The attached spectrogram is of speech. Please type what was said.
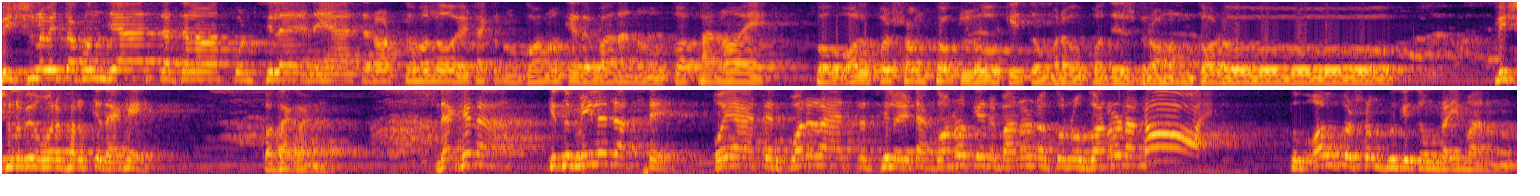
বিষ্ণুনবী তখন যে আয়াতটা তেলাওয়াত করছিলেন এই আয়াতের অর্থ হলো এটা কোনো গণকের বানানো কথা নয় খুব অল্প সংখ্যক লোকই তোমরা উপদেশ গ্রহণ করো বিষ্ণুনবী ওমরে ফারুককে দেখে কথা কয় না দেখে না কিন্তু মিলে যাচ্ছে ওই আয়াতের পরের আয়াতটা ছিল এটা গণকের বানানো কোনো গণনা নয় খুব অল্প সংখ্যকই তোমরা ইমান আনো।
